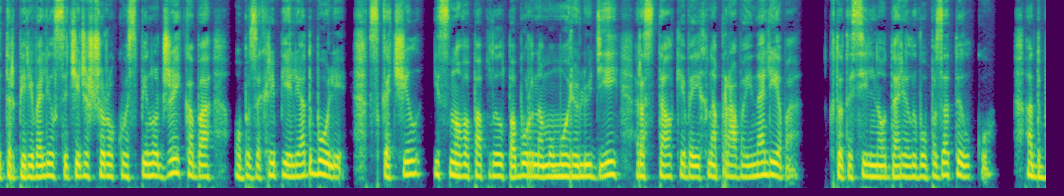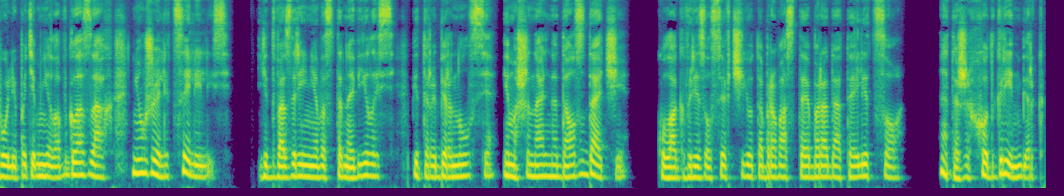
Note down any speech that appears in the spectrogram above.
Питер перевалился через широкую спину Джейкоба, оба захрипели от боли, вскочил и снова поплыл по бурному морю людей, расталкивая их направо и налево. Кто-то сильно ударил его по затылку. От боли потемнело в глазах, неужели целились? Едва зрение восстановилось, Питер обернулся и машинально дал сдачи. Кулак врезался в чье-то бровастое бородатое лицо. Это же Ход Гринберг,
